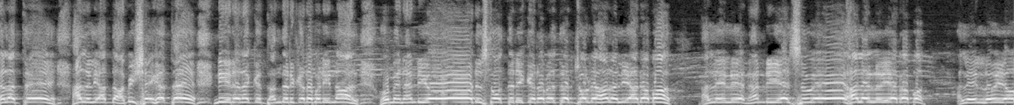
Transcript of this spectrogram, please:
பலத்தை அலலி அந்த அபிஷேகத்தை நீர் எனக்கு தந்திருக்கிறபடினால் உண்மை நன்றியோடு ஸ்தோத்தரிக்கிறவ சொல்ற அலலியா ரபா அலையிலுய நன்றி இயேசுவே. அலையிலுய ரபா அலையிலுயோ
